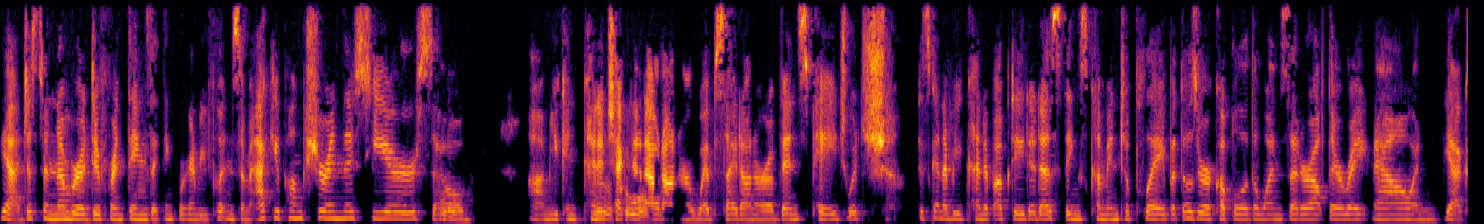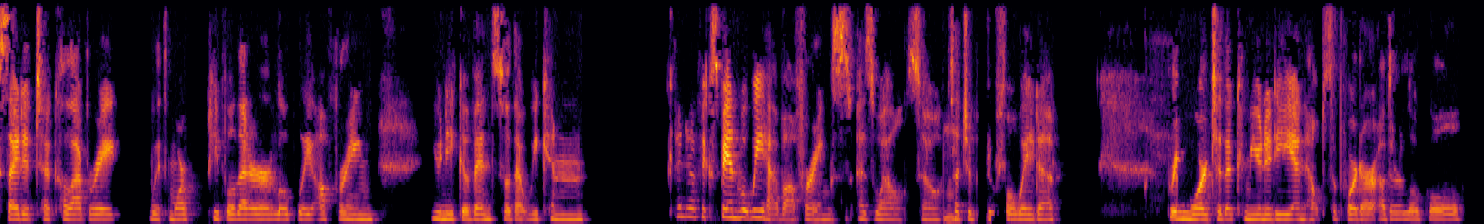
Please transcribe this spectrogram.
yeah, just a number of different things. I think we're going to be putting some acupuncture in this year. So, um, you can kind of check cool. that out on our website on our events page, which is going to be kind of updated as things come into play. But those are a couple of the ones that are out there right now. And yeah, excited to collaborate with more people that are locally offering unique events so that we can kind of expand what we have offerings as well. So mm. such a beautiful way to bring more to the community and help support our other local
